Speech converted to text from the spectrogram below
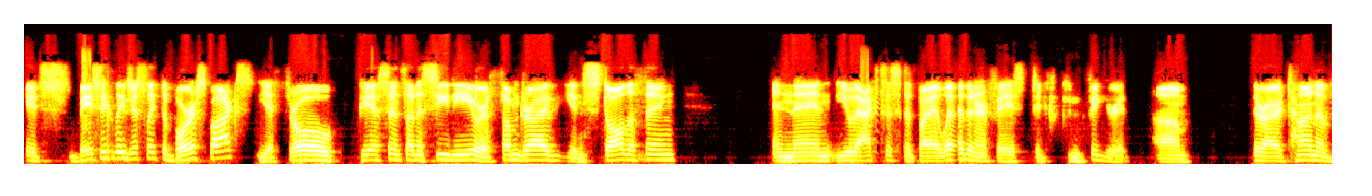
it's basically just like the Boris box. You throw pfSense on a CD or a thumb drive, you install the thing, and then you access it by a web interface to configure it. Um, there are a ton of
